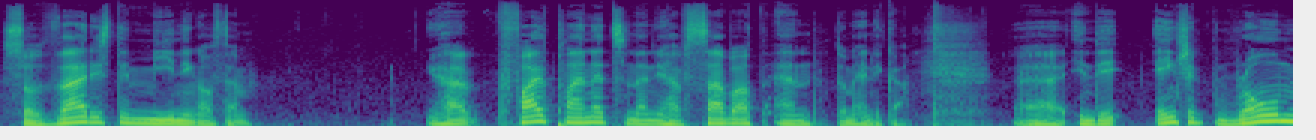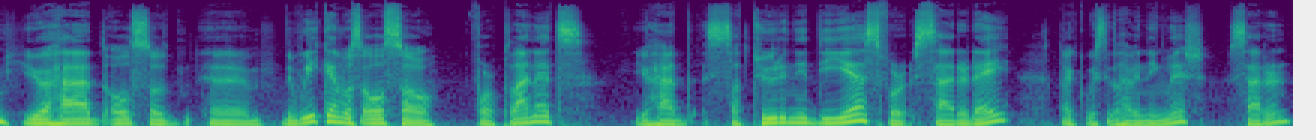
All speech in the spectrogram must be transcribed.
So that is the meaning of them. You have five planets, and then you have Sabbath and Domenica. Uh, in the ancient Rome, you had also uh, the weekend was also for planets. You had Saturni Dies for Saturday, like we still have in English, Saturn.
